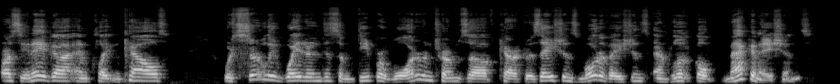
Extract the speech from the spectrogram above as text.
Arciniega, and Clayton Cowles, which certainly waded into some deeper water in terms of characterizations, motivations, and political machinations.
